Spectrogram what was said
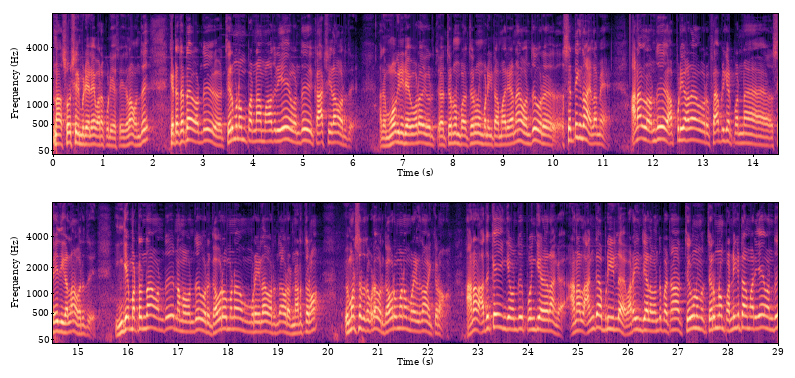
நான் சோஷியல் மீடியாலே வரக்கூடிய செய்திலாம் வந்து கிட்டத்தட்ட வந்து திருமணம் பண்ண மாதிரியே வந்து காட்சியெலாம் வருது. அந்த மோகினி டேவோட இவர் திருமணம் ப- திருமணம் பண்ணிக்கிட்ட மாதிரியான வந்து ஒரு செட்டிங் தான் எல்லாமே. ஆனால் வந்து அப்படியான ஒரு ஃபேப்ரிகேட் பண்ண செய்திகள்லாம் வருது. இங்கே மட்டும்தான் வந்து நம்ம வந்து ஒரு கௌரவமான முறையில் வந்து அவரை நடத்துகிறோம் விமர்சனத்தை கூட ஒரு கௌரவமான முறையில் தான் வைக்கிறோம். ஆனால் அதுக்கே இங்கே வந்து பொங்கி எழுகிறாங்க ஆனால் அங்கே அப்படி இல்லை. வட இந்தியாவில் வந்து பார்த்தோன்னா திருமணம் திருமணம் பண்ணிக்கிட்ட மாதிரியே வந்து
